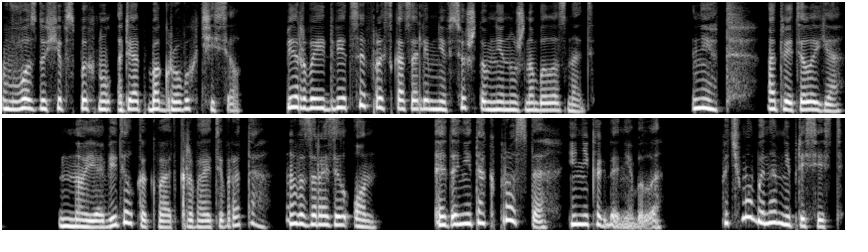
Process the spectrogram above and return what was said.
В воздухе вспыхнул ряд багровых чисел. Первые две цифры сказали мне все, что мне нужно было знать. «Нет», — ответила я. «Но я видел, как вы открываете врата», — возразил он. «Это не так просто и никогда не было. Почему бы нам не присесть?»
